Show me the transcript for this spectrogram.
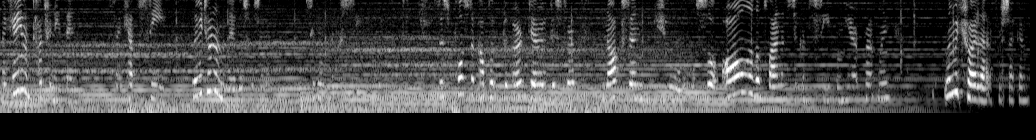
I can't even touch anything, so I can't see. Let me turn on the labels for a second, so you can like see. This post-apocalyptic to Earth, Derek Disturb, Nox, and Jool. So all of the planets you can see from here, apparently. Let me try that for a second.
